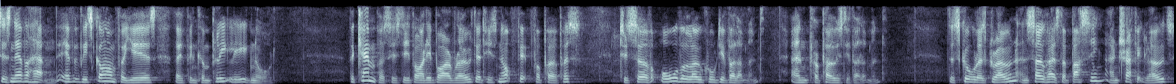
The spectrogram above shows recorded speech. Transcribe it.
has never happened. It's gone on for years. They've been completely ignored. The campus is divided by a road that is not fit for purpose to serve all the local development and proposed development. The school has grown, and so has the busing and traffic loads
